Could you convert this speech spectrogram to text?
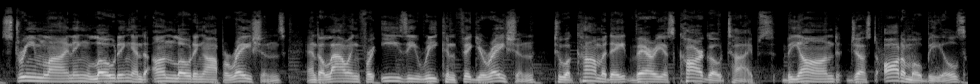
streamlining loading and unloading operations and allowing for easy reconfiguration to accommodate various cargo types beyond just automobiles,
